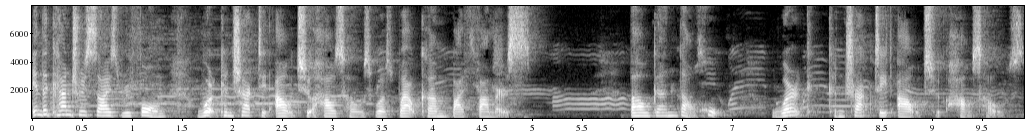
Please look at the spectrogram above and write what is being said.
In the countryside reform, work contracted out to households was welcomed by farmers. 包干到户，work contracted out to households。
